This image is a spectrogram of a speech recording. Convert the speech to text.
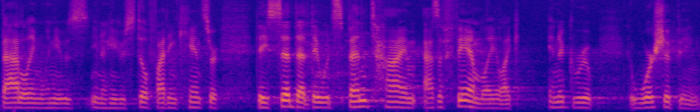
battling when he was you know he was still fighting cancer they said that they would spend time as a family like in a group worshiping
